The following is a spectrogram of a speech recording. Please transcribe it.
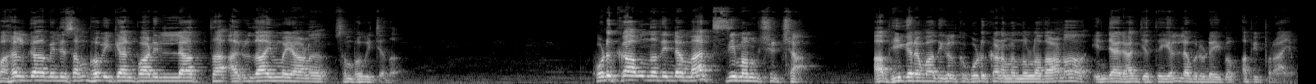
പഹൽഗാമിൽ സംഭവിക്കാൻ പാടില്ലാത്ത അരുതായ്മയാണ് സംഭവിച്ചത്. കൊടുക്കാവുന്നതിന്റെ മാക്സിമം ശിക്ഷ ആ ഭീകരവാദികൾക്ക് കൊടുക്കണമെന്നുള്ളതാണ് ഇന്ത്യ രാജ്യത്തെ എല്ലാവരുടെയും അഭിപ്രായം.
